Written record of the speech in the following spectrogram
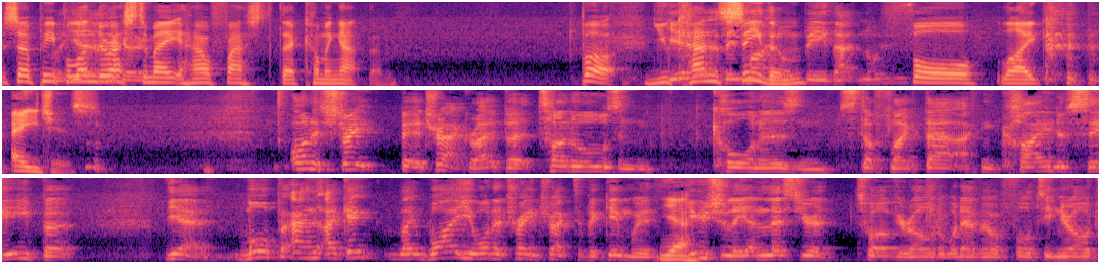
So people yeah, go- underestimate how fast they're coming at them. But you Yeah, can see them for like ages. on a straight bit of track, right? But tunnels and corners and stuff like that, I can kind of see. But yeah, more. And I get like why you on a train track to begin with. Yeah. Usually, unless you're a 12 year old or whatever, or 14 year old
